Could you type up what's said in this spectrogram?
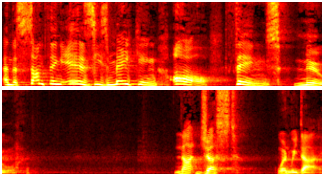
And the something is He's making all things new. Not just when we die,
